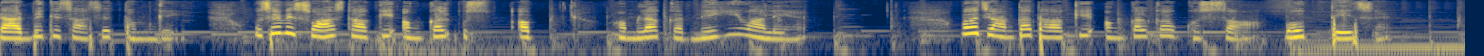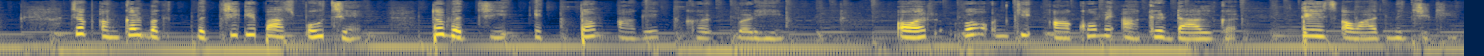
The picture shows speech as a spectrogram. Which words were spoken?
डार्बी की साँसें थम गई। उसे विश्वास था कि अंकल उस अब हमला करने ही वाले हैं। वह जानता था कि अंकल का गुस्सा बहुत तेज है। जब अंकल बच्ची के पास पहुँचे तो बच्ची एकदम आगे बढ़ी और वह उनकी आँखों में आँखें डालकर तेज आवाज़ में चीखी।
